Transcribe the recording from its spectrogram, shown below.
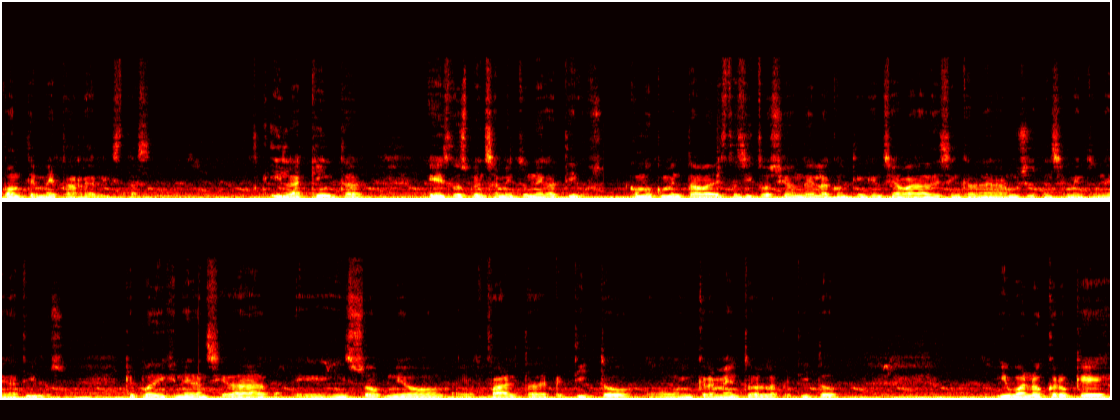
ponte metas realistas. Y la quinta es los pensamientos negativos. Como comentaba, esta situación de la contingencia va a desencadenar muchos pensamientos negativos que pueden generar ansiedad, eh, insomnio, falta de apetito o incremento del apetito. Y bueno, creo que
